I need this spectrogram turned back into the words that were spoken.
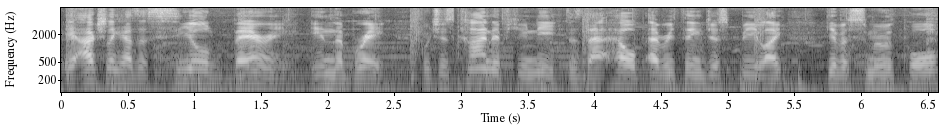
it actually has a sealed bearing in the brake, which is kind of unique. Does that help everything just be like, give a smooth pull?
